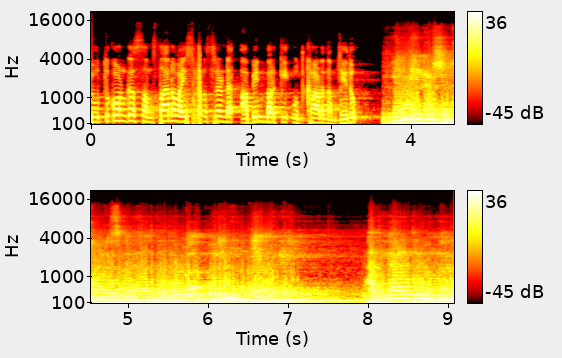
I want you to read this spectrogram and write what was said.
യൂത്ത് കോൺഗ്രസ് സംസ്ഥാന വൈസ് പ്രസിഡന്റ് അബിൻ ബർക്കി ഉദ്ഘാടനം ചെയ്തു. ഇന്ത്യൻ നാഷണൽ കോൺഗ്രസിന്റെ നേതൃത്വത്തിലുള്ള ഒരു ഇന്ത്യ മുന്നണി അധികാരത്തിൽ വന്നാൽ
